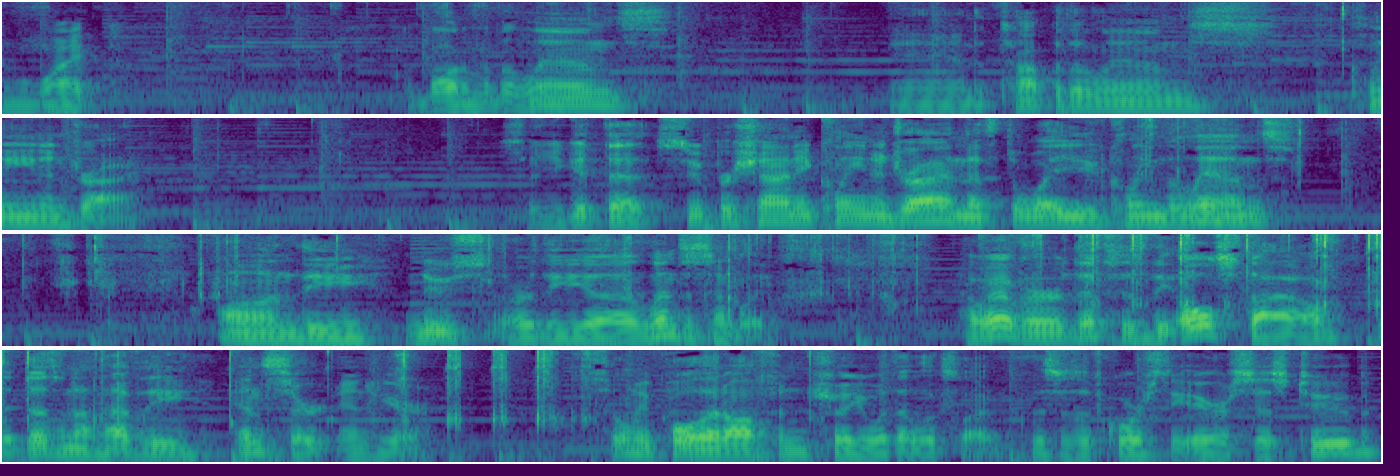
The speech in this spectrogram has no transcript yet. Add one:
and wipe the bottom of the lens and the top of the lens clean and dry. So you get that super shiny clean and dry and that's the way you clean the lens on the noose or the uh, lens assembly. However, this is the old style that does not have the insert in here. So let me pull that off and show you what that looks like. This is of course the Air Assist tube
